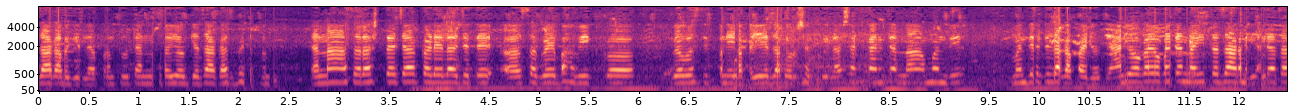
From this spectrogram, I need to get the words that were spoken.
जागा बघितल्या परंतु त्यांना योग्य जागाच भेटत नव्हती. त्यांना असं रस्त्याच्या कडेला जे ते सगळे भाविक व्यवस्थितपणे ये जा करू शकतील अशा ठिकाणी त्यांना मंदिर मंदिराची जागा पाहिजे होती. आणि योगायोगा त्यांना इथं जागा त्याचा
